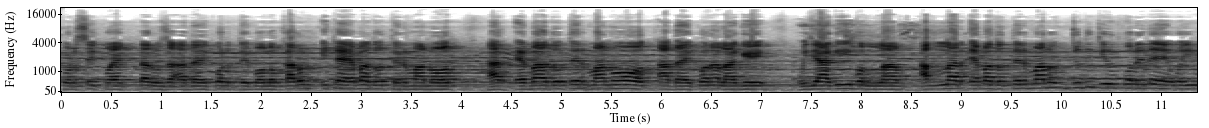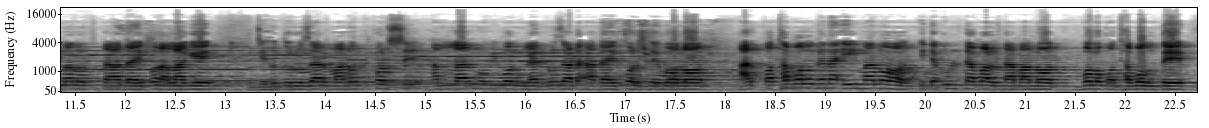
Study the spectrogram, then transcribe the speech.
করছে, কয়েকটা রোজা আদায় করতে বলো, কারণ এটা এবাদতের মানত। আর এবাদতের মানত আদায় করা লাগে। ওই যে আগেই বললাম, আল্লাহর এবাদতের মানত যদি কেউ করে নেয়, ওই মানতটা আদায় করা লাগে। যেহেতু রোজার মানত করছে, আল্লাহর নবী বললেন, রোজাটা আদায় করতে বলো। আর কথা বলবে না এই মানত, এটা উল্টা পাল্টা মানত, বলো কথা বলতে।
